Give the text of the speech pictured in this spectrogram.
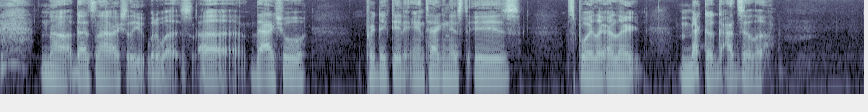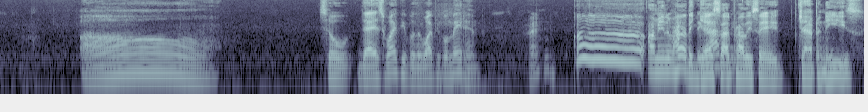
No, that's not actually what it was. Uh, the actual predicted antagonist is, spoiler alert, Mecha Godzilla. oh so that is white people the white people made him Uh, I mean, if I had to They guess, I'd probably say Japanese.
